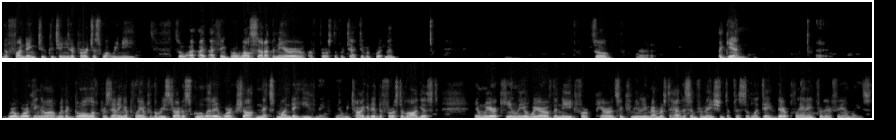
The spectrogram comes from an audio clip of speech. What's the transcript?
the funding to continue to purchase what we need. So I, I think we're well set up in the area of personal protective equipment. So uh, again, we're working on with a goal of presenting a plan for the restart of school at a workshop next Monday evening. You know, we targeted the 1st of August, and we are keenly aware of the need for parents and community members to have this information to facilitate their planning for their families.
